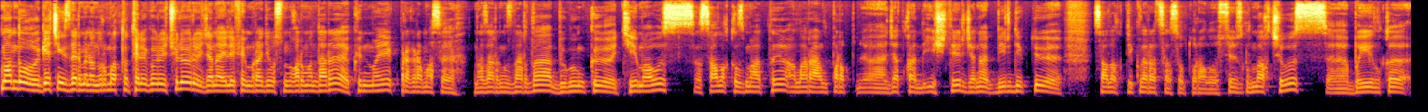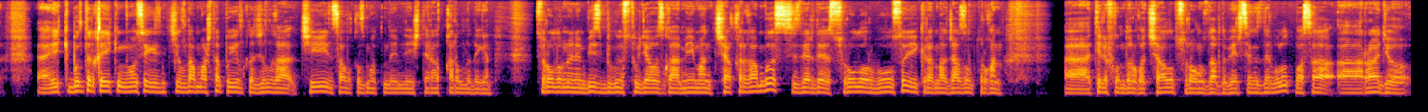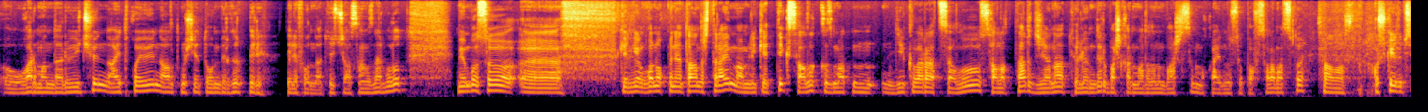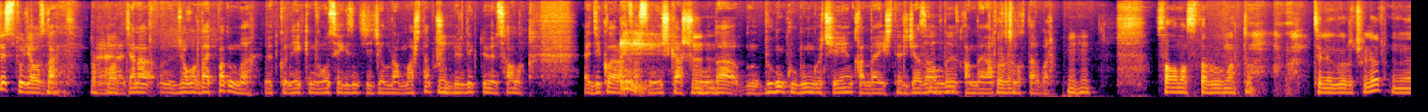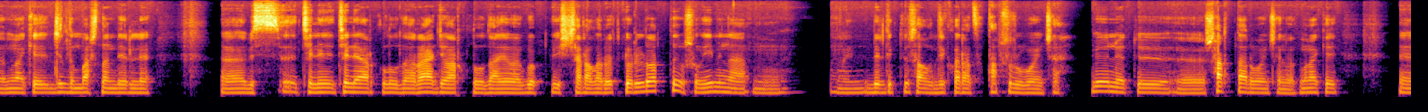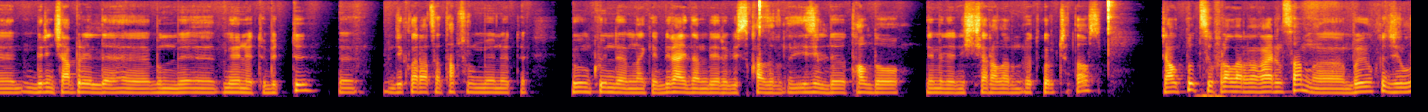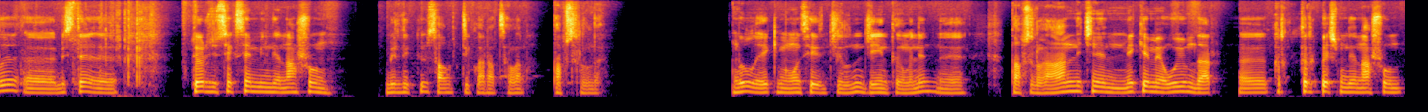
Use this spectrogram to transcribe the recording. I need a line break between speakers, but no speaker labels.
кутмандуу кечиңиздер менен урматтуу теле көрүүчүлөр жана эл фм радиосунун угармандары күн маек программасы назарыңыздарда. Бүгүнкү темабыз салык кызматы алар алып барып жаткан иштер жана бирдиктүү салык декларациясы тууралуу сөз кылмакчыбыз. Быйылкы былтыркы эки миң он сегизинчи жылдан баштап быйылкы жылга чейин салык кызматында эмне иштер аткарылды деген суроолор менен биз бүгүн студиябызга мейман чакырганбыз. Сиздерде суроолор болсо экранда жазылып турган Э, телефондорго чалып сурооңуздарды берсеңиздер болот. Баса э, радио угармандары үчүн айтып коеюн алтымыш жети он бир кырк бир телефонуна түз чалсаңыздар болот. Мен болсо э, келген конок менен тааныштырайын мамлекеттик салык кызматын декларациялоо салыктар жана төлөмдөр башкармалыгынын башчысы мукай нусупов саламатсызбы
саламатсыздар
кош келипсиз студиябызга рахмат. Жана жогоруда айтпадымбы өткөн эки миң он сегизинчи жылдан баштап ушу бирдиктүү салык декларациясын ишке ашырууда бүгүнкү күнгө чейин кандай иштер жасалды кандай артыкчылыктар бар?
Саламатсыздарбы урматтуу теле көрүүчүлөр мынакей жылдын башынан бери эле биз теле теле аркылуу да радио аркылуу да аябай көп иш чаралар өткөрүлүп атты. Ушул именно бирдиктүү салык декларация тапшыруу боюнча мөөнөтү шарттары боюнча мынакей биринчи апрелде бунун мөөнөтү бүттү декларация тапшыруу мөөнөтү бүгүнкү күндө мынакей бир айдан бери биз азыр изилдөө талдоо немелерин иш чараларын өткөрүп жатабыз. Жалпы цифраларга кайрылсам быйылкы жылы бизде төрт жүз сексен миңден ашуун бирдиктүү салык декларациялар тапшырылды бул эки миң он сегизинчи жылдын жыйынтыгы менен тапшырылган анын ичинен мекеме уюмдар кырк беш миңден ашуун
